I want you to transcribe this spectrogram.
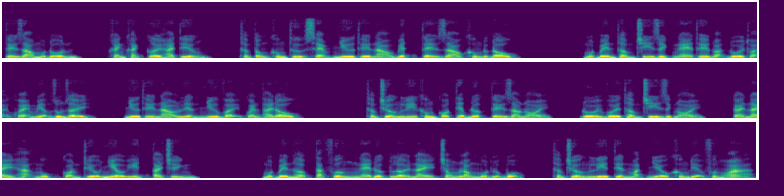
Tề giao một đốn, khanh khách cười hai tiếng, thẩm tổng không thử xem như thế nào biết tề giao không được đâu. Một bên thẩm chi dịch nghe thế đoạn đối thoại khỏe miệng run rẩy, như thế nào liền như vậy quen thai đâu. Thẩm trường ly không có tiếp được tề giao nói, đối với thẩm chi dịch nói, cái này hạng mục còn thiếu nhiều ít tài chính. Một bên hợp tác phương nghe được lời này trong lòng một lộ bộ, thẩm trường ly tiền mặt nhiều không địa phương hoa,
